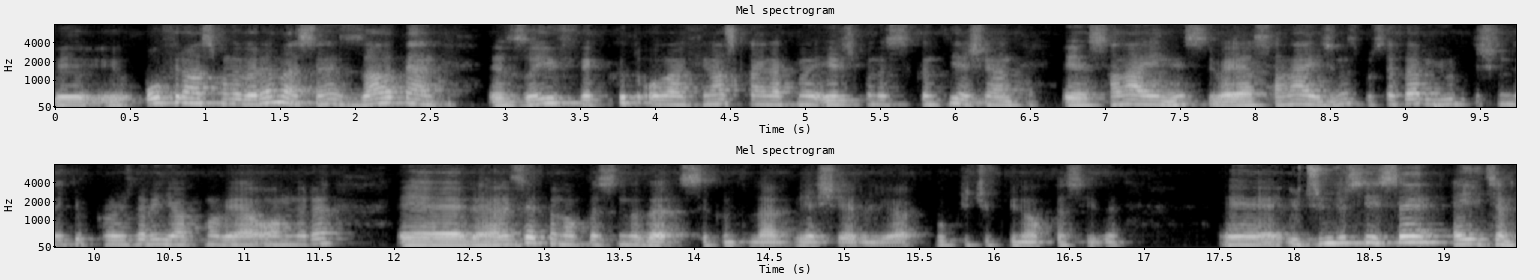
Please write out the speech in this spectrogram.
Ve e, o finansmanı veremezseniz zaten e, zayıf ve kıt olan finans kaynaklarına erişmede sıkıntı yaşayan e, sanayiniz veya sanayiciniz bu sefer yurt dışındaki projeleri yapma veya onları e, realize etme noktasında da sıkıntılar yaşayabiliyor. Bu küçük bir noktasıydı. E, üçüncüsü ise eğitim.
